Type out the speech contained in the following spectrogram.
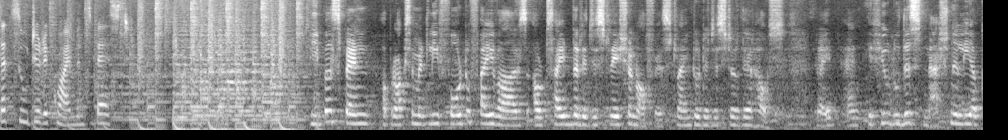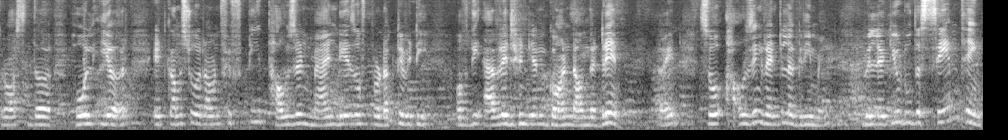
that suit your requirements best. People spend approximately 4 to 5 hours outside the registration office trying to register their house right? And if you do this nationally across the whole year it comes to around 50000 man days of productivity of the average indian gone down the drain right? So housing rental agreement will let you do the same thing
